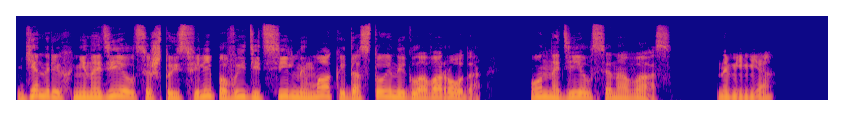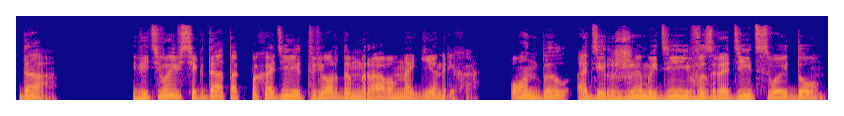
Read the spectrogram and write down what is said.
Генрих не надеялся, что из Филиппа выйдет сильный маг и достойный глава рода. Он надеялся на вас. На меня? Да, ведь вы всегда так походили твердым нравом на Генриха. Он был одержим идеей возродить свой дом,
